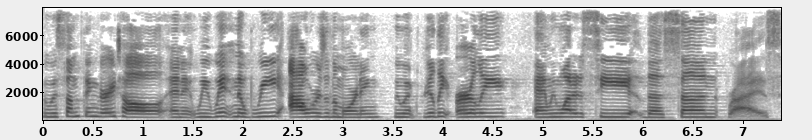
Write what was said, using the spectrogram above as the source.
It was something very tall, and it, we went in the wee hours of the morning. We went really early, and we wanted to see the sun rise.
